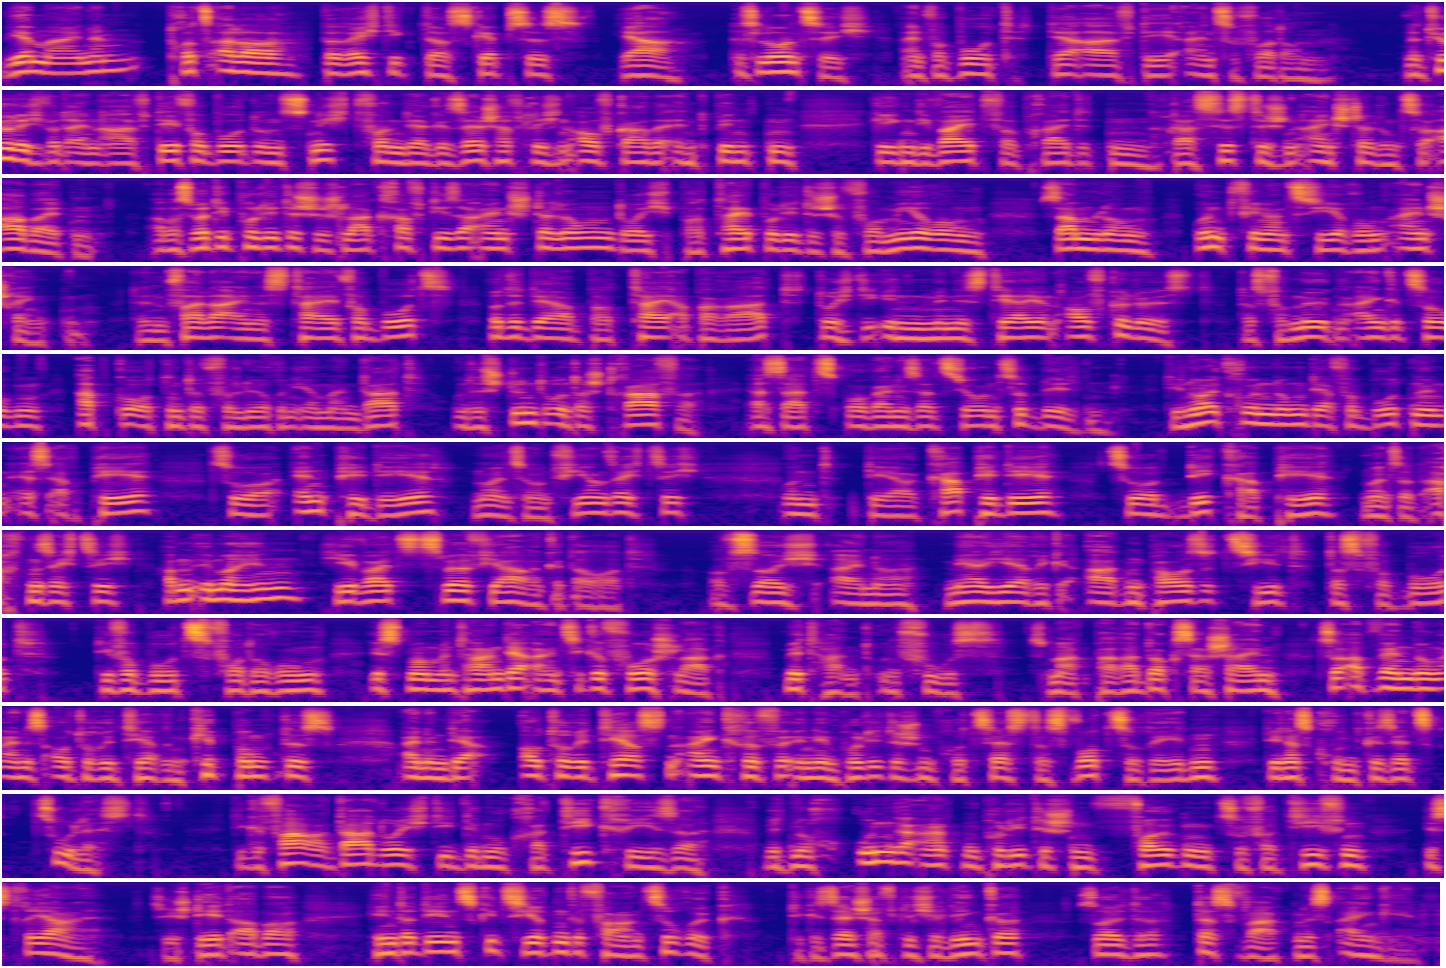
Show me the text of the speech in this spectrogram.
Wir meinen, trotz aller berechtigter Skepsis, ja, es lohnt sich, ein Verbot der AfD einzufordern. Natürlich wird ein AfD-Verbot uns nicht von der gesellschaftlichen Aufgabe entbinden, gegen die weit verbreiteten rassistischen Einstellungen zu arbeiten. Aber es wird die politische Schlagkraft dieser Einstellungen durch parteipolitische Formierung, Sammlung und Finanzierung einschränken. Denn im Falle eines Teilverbots würde der Parteiapparat durch die Innenministerien aufgelöst, das Vermögen eingezogen, Abgeordnete verlören ihr Mandat und es stünde unter Strafe, Ersatzorganisationen zu bilden. Die Neugründung der verbotenen SRP zur NPD 1964 und der KPD zur DKP 1968 haben immerhin jeweils zwölf Jahre gedauert. Auf solch eine mehrjährige Atempause zielt das Verbot. Die Verbotsforderung ist momentan der einzige Vorschlag mit Hand und Fuß. Es mag paradox erscheinen, zur Abwendung eines autoritären Kipppunktes, einem der autoritärsten Eingriffe in den politischen Prozess das Wort zu reden, den das Grundgesetz zulässt. Die Gefahr, dadurch die Demokratiekrise mit noch ungeahnten politischen Folgen zu vertiefen, ist real. Sie steht aber hinter den skizzierten Gefahren zurück. Die gesellschaftliche Linke sollte das Wagnis eingehen.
